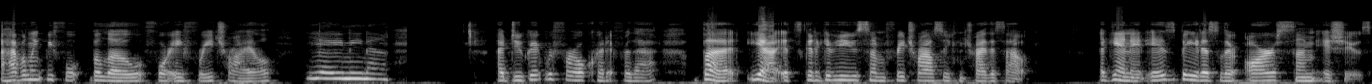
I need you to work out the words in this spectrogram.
I have a link before, below for a free trial. Yay, Nina. I do get referral credit for that. But yeah, it's going to give you some free trial so you can try this out. Again, it is beta, so there are some issues.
